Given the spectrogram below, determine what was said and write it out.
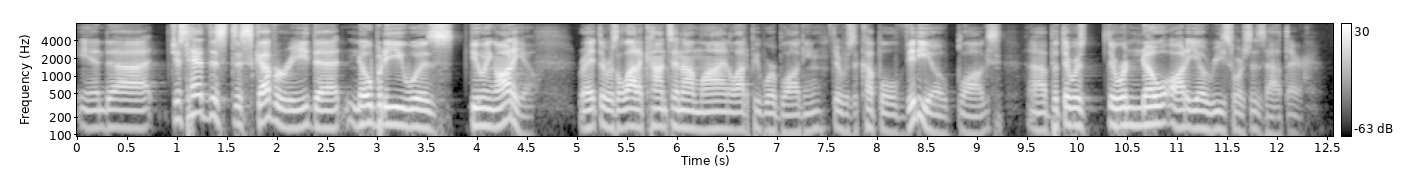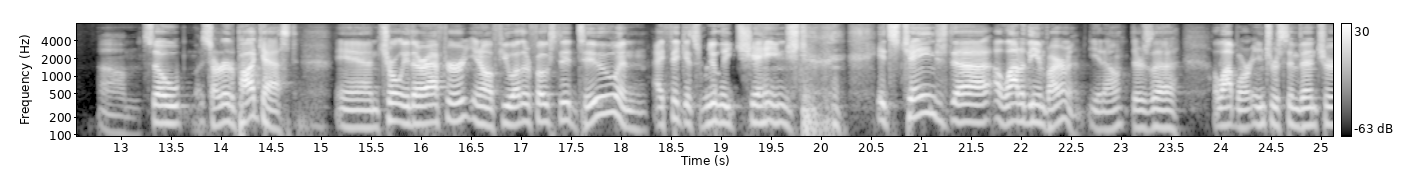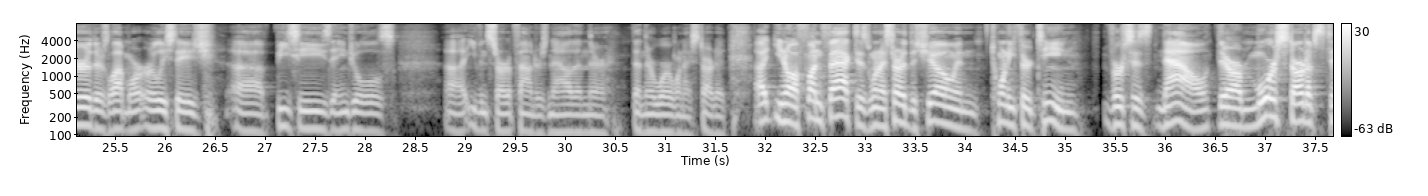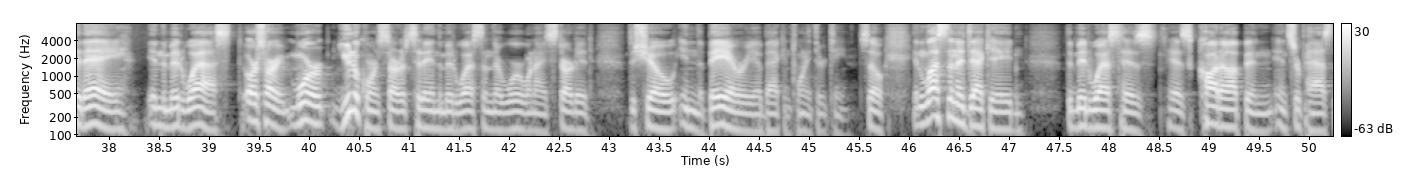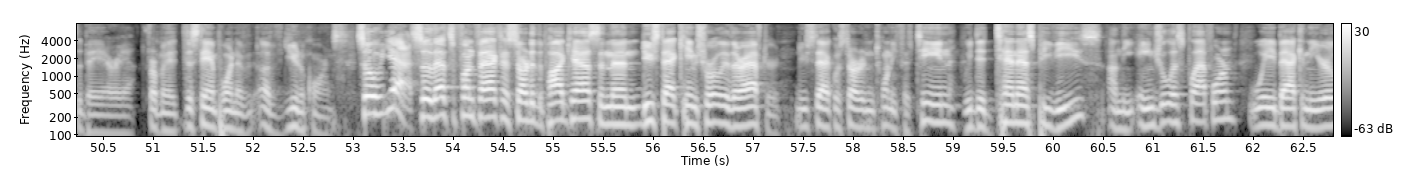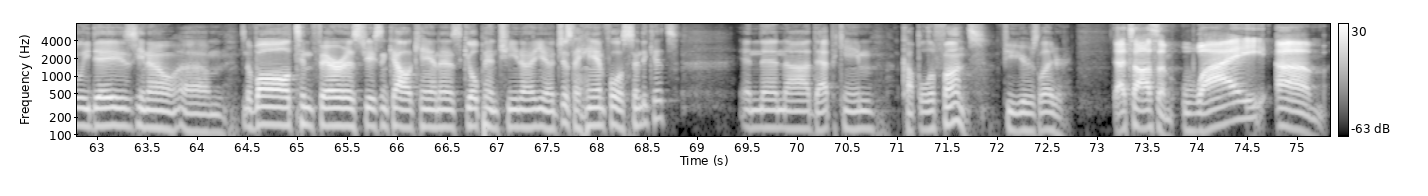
And uh, just had this discovery that nobody was doing audio, right? There was a lot of content online, a lot of people were blogging. There was a couple video blogs, uh, but there was there were no audio resources out there. Um, so I started a podcast, and shortly thereafter, you know, a few other folks did too. And I think it's really changed. it's changed uh, a lot of the environment. You know, there's a a lot more interest in venture. There's a lot more early stage uh, VCs, angels. Uh, even startup founders now than there than there were when I started. Uh, you know, a fun fact is when I started the show in 2013, versus now, there are more startups today in the Midwest, or sorry, more unicorn startups today in the Midwest than there were when I started the show in the Bay Area back in 2013. So, in less than a decade, the Midwest has has caught up and, and surpassed the Bay Area from a, the standpoint of, of unicorns. So yeah, so that's a fun fact. I started the podcast, and then Newstack came shortly thereafter. Newstack was started in 2015. We did 10 SPVs on the AngelList platform way back in the early days. You know, um, Naval, Tim Ferriss, Jason Calacanis, Gil Penchina. You know, just a handful of syndicates, and then uh, that became a couple of funds a few years later. That's awesome. Why? Um,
